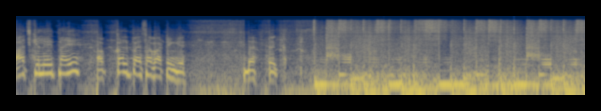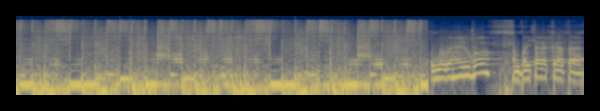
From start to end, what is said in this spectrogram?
आज के लिए इतना ही अब कल पैसा बांटेंगे। देख तुम लोग यहीं रुको। हम पैसा रख के आता है।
